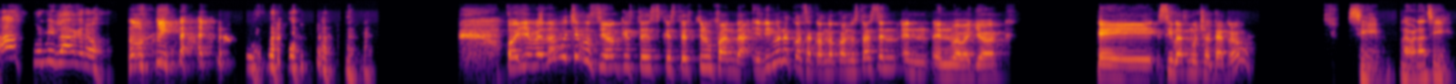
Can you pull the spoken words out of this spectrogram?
¡Ah! ¡Un milagro! Un milagro. Oye, me da mucha emoción que estés, que estés triunfando. Y dime una cosa, cuando, cuando estás en, en, en Nueva York, eh, ¿sí vas mucho al teatro? Sí, la verdad sí.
